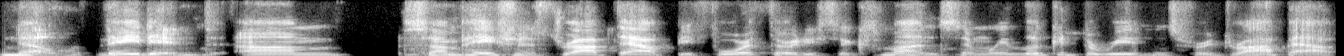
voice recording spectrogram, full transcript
No, they didn't. Um, some patients dropped out before 36 months, and we look at the reasons for dropout.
